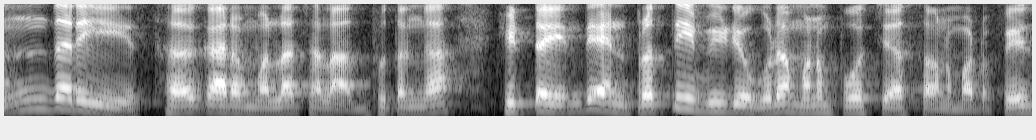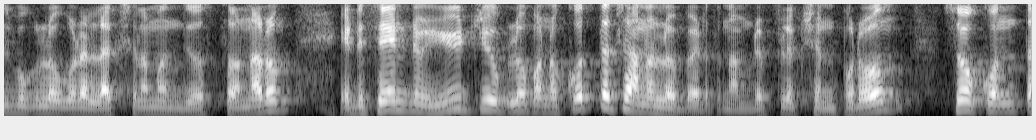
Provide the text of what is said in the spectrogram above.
అందరి సహకారం వల్ల చాలా అద్భుతంగా హిట్ అయింది. అండ్ ప్రతి వీడియో కూడా మనం పోస్ట్ చేస్తాం అనమాట ఫేస్బుక్లో కూడా లక్షల మంది చూస్తున్నారు. ఎట్ సేమ్ టైం యూట్యూబ్లో మనం కొత్త ఛానల్లో పెడుతున్నాం రిఫ్లెక్షన్ ప్రో సో కొంత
